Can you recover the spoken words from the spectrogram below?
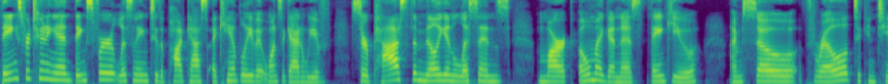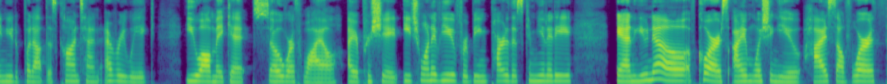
Thanks for tuning in. Thanks for listening to the podcast. I can't believe it. Once again, we've surpassed the million listens mark. Oh my goodness. Thank you. I'm so thrilled to continue to put out this content every week. You all make it so worthwhile. I appreciate each one of you for being part of this community. And you know, of course, I am wishing you high self worth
